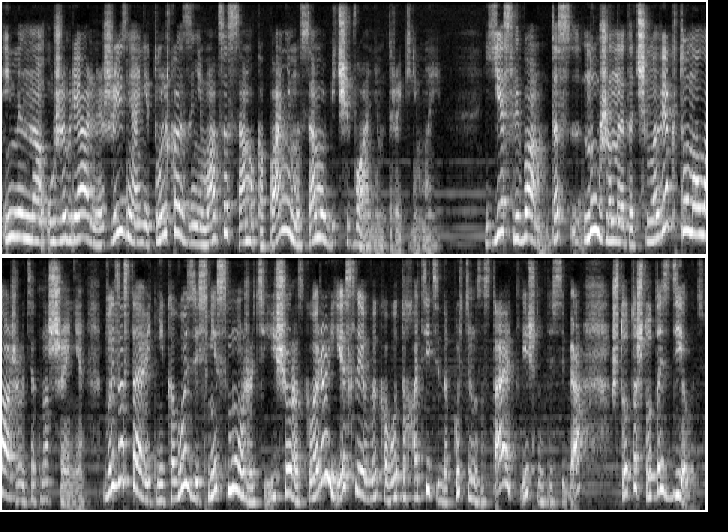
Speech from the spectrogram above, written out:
именно уже в реальной жизни, а не только заниматься самокопанием и самобичеванием, дорогие мои. Если вам нужен этот человек, то налаживать отношения. Вы заставить никого здесь не сможете. Еще раз говорю, если вы кого-то хотите, допустим, заставить лично для себя что-то, что-то сделать.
